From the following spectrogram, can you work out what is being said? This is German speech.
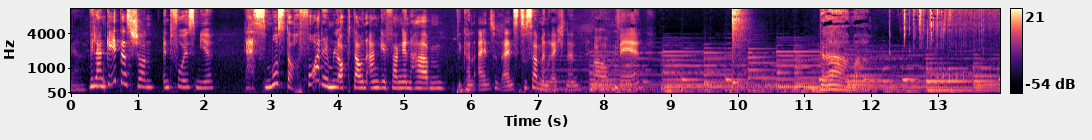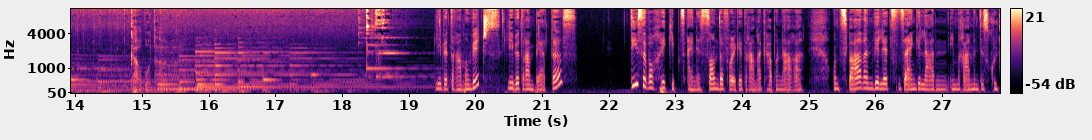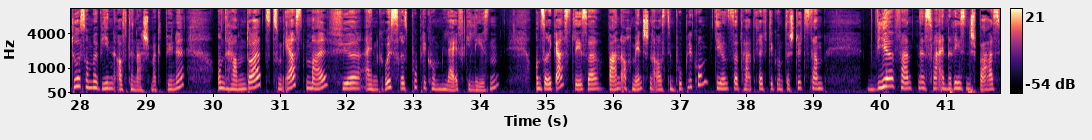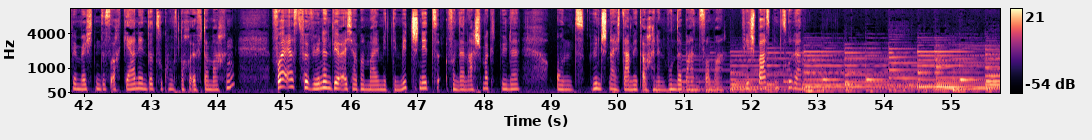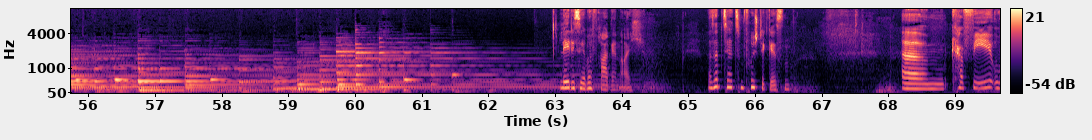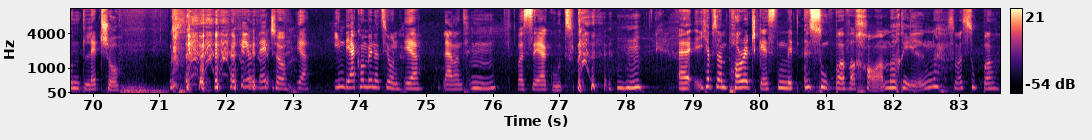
mehr. Wie lange geht das schon? entfuhr es mir. Das muss doch vor dem Lockdown angefangen haben. Die kann eins und eins zusammenrechnen. Oh man. Drama. Carbonara. Liebe Dramovics, liebe Drambertas, diese Woche gibt's eine Sonderfolge Drama Carbonara. Und zwar waren wir letztens eingeladen im Rahmen des Kultursommer Wien auf der Naschmarktbühne und haben dort zum ersten Mal für ein größeres Publikum live gelesen. Unsere Gastleser waren auch Menschen aus dem Publikum, die uns da tatkräftig unterstützt haben. Wir fanden, es war ein Riesenspaß. Wir möchten das auch gerne in der Zukunft noch öfter machen. Vorerst verwöhnen wir euch aber mal mit dem Mitschnitt von der Naschmarktbühne und wünschen euch damit auch einen wunderbaren Sommer. Viel Spaß beim Zuhören. Ladies, ich habe eine Frage an euch. Was habt ihr zum Frühstück gegessen? Ähm, Kaffee und Lecho. Kaffee und Lecho. Ja. In der Kombination. Ja. Leibend. Mhm. War sehr gut. Äh, ich habe so ein Porridge gegessen mit super Wachau-Marillen. Das war super.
